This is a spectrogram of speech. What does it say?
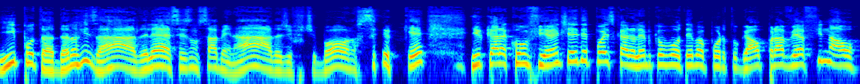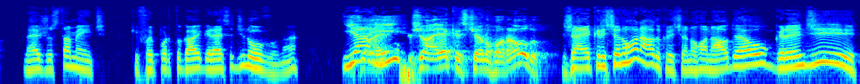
E, puta, dando risada. Ele, é, vocês não sabem nada de futebol, não sei o quê. E o cara confiante. E aí depois, cara, eu lembro que eu voltei para Portugal para ver a final, né, justamente. Que foi Portugal e Grécia de novo, né? E já aí. É, já é Cristiano Ronaldo? Já é Cristiano Ronaldo. Cristiano Ronaldo é o grande.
